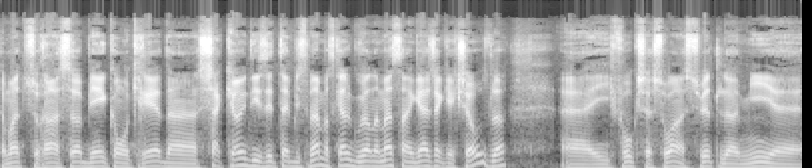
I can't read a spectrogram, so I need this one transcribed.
comment tu rends ça bien concret dans chacun des établissements, parce que quand le gouvernement s'engage à quelque chose, là, euh, il faut que ce soit ensuite là, mis euh,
